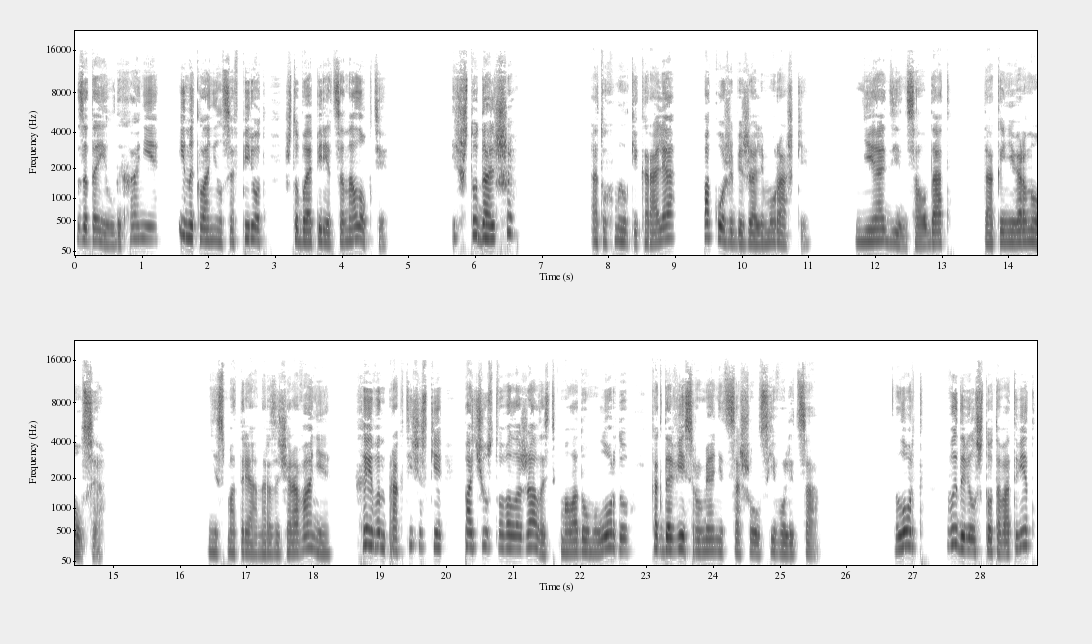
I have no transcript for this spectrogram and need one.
затаил дыхание и наклонился вперед, чтобы опереться на локти. «И что дальше?» От ухмылки короля по коже бежали мурашки. Ни один солдат так и не вернулся. Несмотря на разочарование, Хейвен практически почувствовала жалость к молодому лорду, когда весь румянец сошел с его лица. Лорд выдавил что-то в ответ,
